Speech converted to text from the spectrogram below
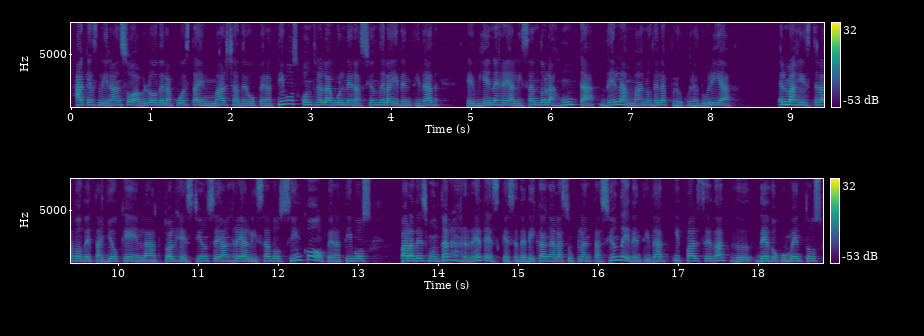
Jaques Liranzo habló de la puesta en marcha de operativos contra la vulneración de la identidad que viene realizando la Junta de la mano de la Procuraduría. El magistrado detalló que en la actual gestión se han realizado cinco operativos para desmontar redes que se dedican a la suplantación de identidad y falsedad de documentos,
